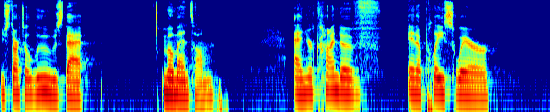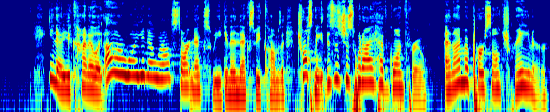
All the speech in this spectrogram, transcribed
you start to lose that momentum and you're kind of in a place where you know, you kind of like, oh, well, you know what, I'll start next week. And then next week comes. Trust me, this is just what I have gone through and I'm a personal trainer.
